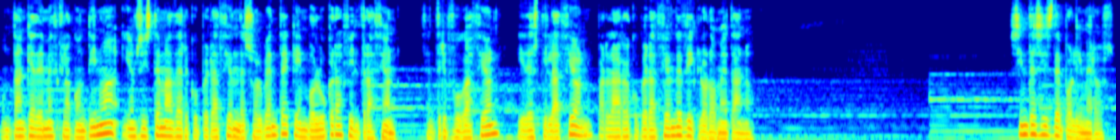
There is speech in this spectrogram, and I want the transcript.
un tanque de mezcla continua y un sistema de recuperación de solvente que involucra filtración, centrifugación y destilación para la recuperación de diclorometano. Síntesis de polímeros.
